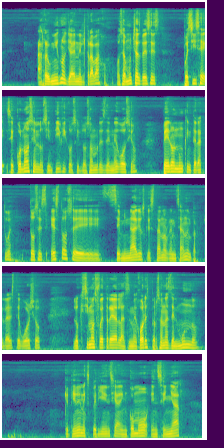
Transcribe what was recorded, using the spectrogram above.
a reunirnos ya en el trabajo. O sea, muchas veces, pues sí se, conocen los científicos y los hombres de negocio, pero nunca interactúan. Entonces, estos eh, seminarios que se están organizando, en particular este workshop, lo que hicimos fue traer a las mejores personas del mundo que tienen experiencia en cómo enseñar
